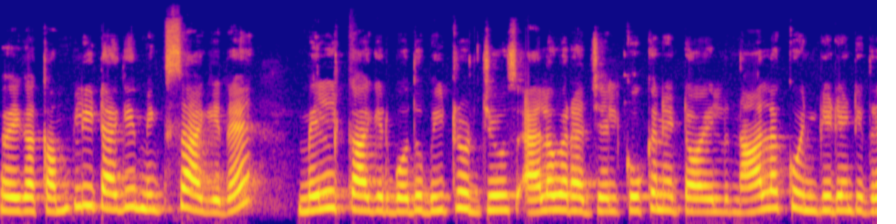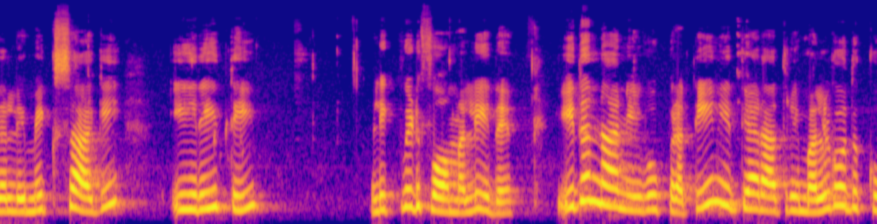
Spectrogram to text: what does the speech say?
ಈಗ ಕಂಪ್ಲೀಟಾಗಿ ಮಿಕ್ಸ್ ಆಗಿದೆ. ಮಿಲ್ಕ್ ಆಗಿರ್ಬೋದು, beetroot juice, aloe vera gel, coconut oil ನಾಲ್ಕು ಇಂಗ್ರೀಡಿಯೆಂಟ್ ಇದರಲ್ಲಿ ಮಿಕ್ಸ್ ಆಗಿ ಈ ರೀತಿ ಲಿಕ್ವಿಡ್ ಫಾರ್ಮಲ್ಲಿ ಇದೆ. ಇದನ್ನು ನೀವು ಪ್ರತಿನಿತ್ಯ ರಾತ್ರಿ ಮಲಗೋದಕ್ಕೂ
